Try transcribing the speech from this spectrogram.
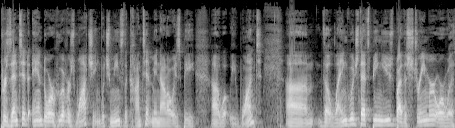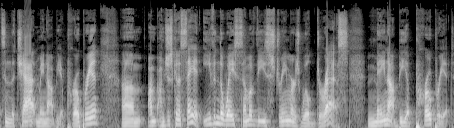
presented and or whoever's watching which means the content may not always be uh, what we want. Um, the language that's being used by the streamer or what's in the chat may not be appropriate um, I'm, I'm just going to say it. Even the way some of these streamers will dress may not be appropriate.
